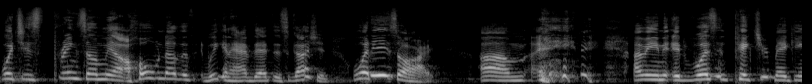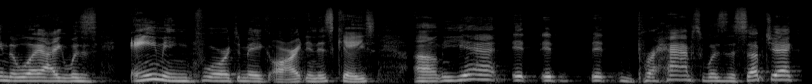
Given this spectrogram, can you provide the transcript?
which is brings on me a whole nother. we can have that discussion. What is art? Um, I mean, it wasn't picture making the way I was aiming for to make art in this case. Um, yet it, it, it perhaps was the subject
